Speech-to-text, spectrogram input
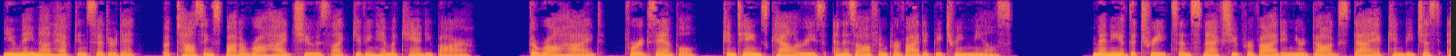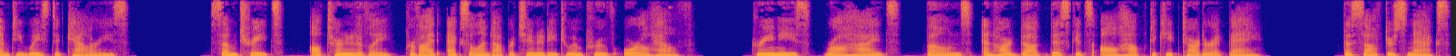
You may not have considered it, but tossing Spot a rawhide chew is like giving him a candy bar. The rawhide, for example, contains calories and is often provided between meals. Many of the treats and snacks you provide in your dog's diet can be just empty wasted calories. Some treats, alternatively, provide excellent opportunity to improve oral health. Greenies, rawhides, bones, and hard dog biscuits all help to keep tartar at bay. The softer snacks,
